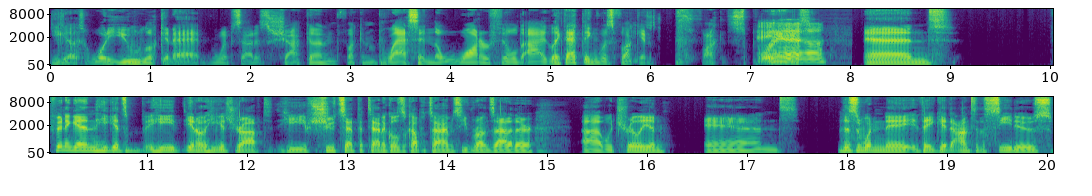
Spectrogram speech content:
he goes, "What are you looking at?" And whips out his shotgun, and fucking blasts in the water-filled eye. Like that thing was fucking, fucking sprays Yeah. and Finnegan he gets he you know he gets dropped he shoots at the tentacles a couple times he runs out of there uh, with Trillian and this is when they they get onto the Sea-Doos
